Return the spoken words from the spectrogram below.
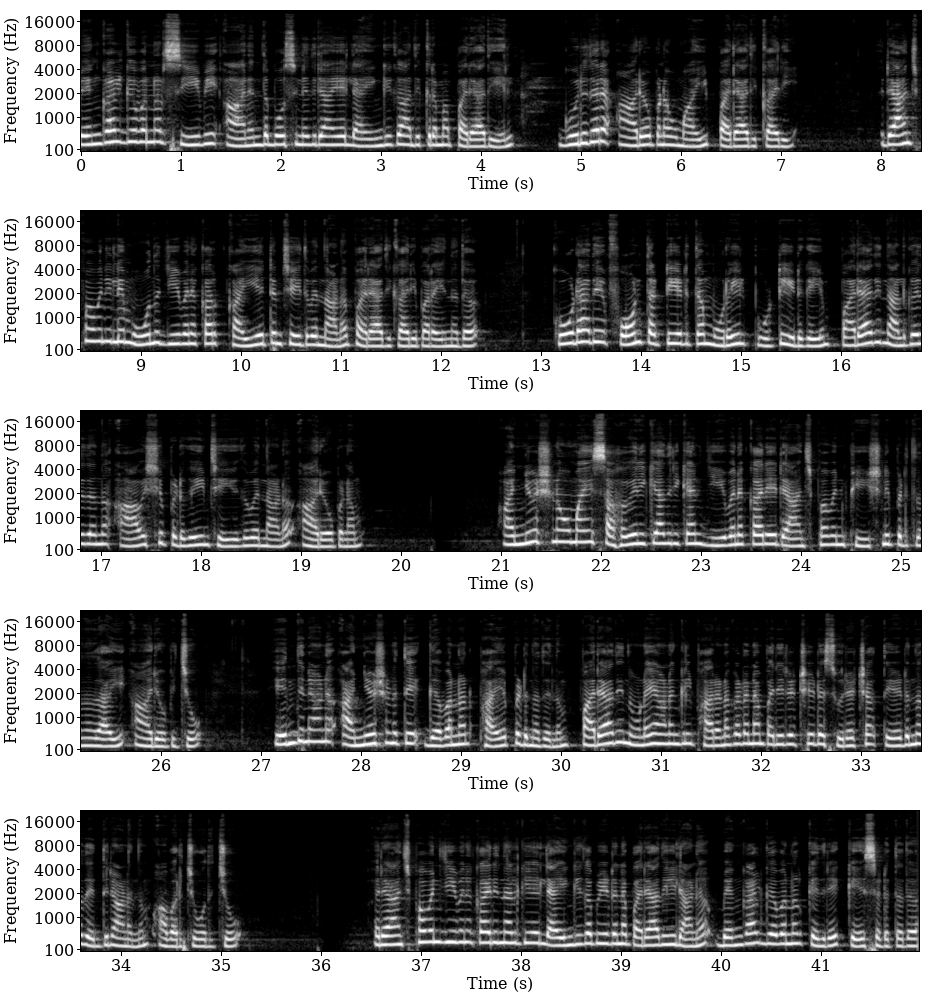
Bengal governor C V ആനന്ദബോസിനെതിരായ ലൈംഗികാതിക്രമ പരാതിയിൽ ഗുരുതര ആരോപണവുമായി പരാതിക്കാരി. രാജ്ഭവനിലെ മൂന്ന് ജീവനക്കാർ കയ്യേറ്റം ചെയ്തുവെന്നാണ് പരാതിക്കാരി പറയുന്നത്. കൂടാതെ ഫോൺ തട്ടിയെടുത്ത മുറിയിൽ പൂട്ടിയിടുകയും പരാതി നൽകരുതെന്ന് ആവശ്യപ്പെടുകയും ചെയ്തുവെന്നാണ് ആരോപണം. അന്വേഷണവുമായി സഹകരിക്കാതിരിക്കാൻ ജീവനക്കാരെ രാജ്ഭവൻ ഭീഷണിപ്പെടുത്തുന്നതായി ആരോപിച്ചു. എന്തിനാണ് അന്വേഷണത്തെ ഗവർണർ ഭയപ്പെടുന്നതെന്നും പരാതി നുണയാണെങ്കിൽ ഭരണഘടനാ പരിരക്ഷയുടെ സുരക്ഷ തേടുന്നതെന്തിനാണെന്നും അവർ ചോദിച്ചു. രാജ്ഭവൻ ജീവനക്കാരി നൽകിയ ലൈംഗിക പീഡന പരാതിയിലാണ് ബംഗാൾ ഗവർണർക്കെതിരെ കേസെടുത്തത്.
